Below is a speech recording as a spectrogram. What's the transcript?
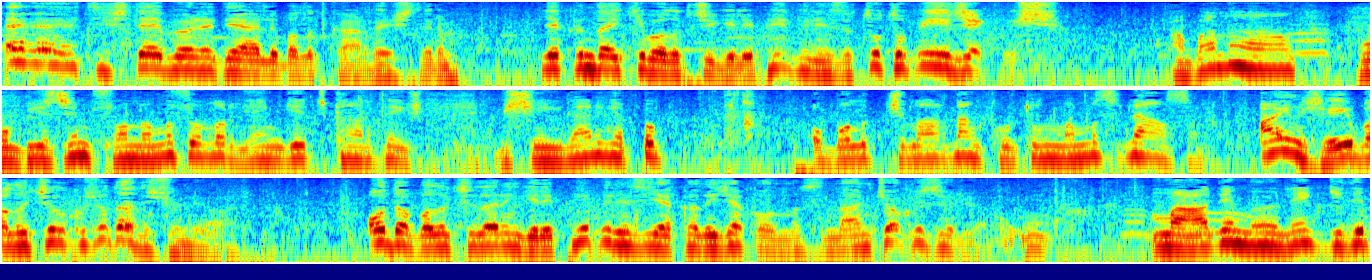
Evet işte böyle değerli balık kardeşlerim. Yakında iki balıkçı gelip hepinizi tutup yiyecekmiş. Aman ha, bu bizim sonumuz olur yengeç kardeş. Bir şeyler yapıp o balıkçılardan kurtulmamız lazım. Aynı şeyi balıkçıl kuşu da düşünüyor. O da balıkçıların gelip hepinizi yakalayacak olmasından çok üzülüyor. Madem öyle gidip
